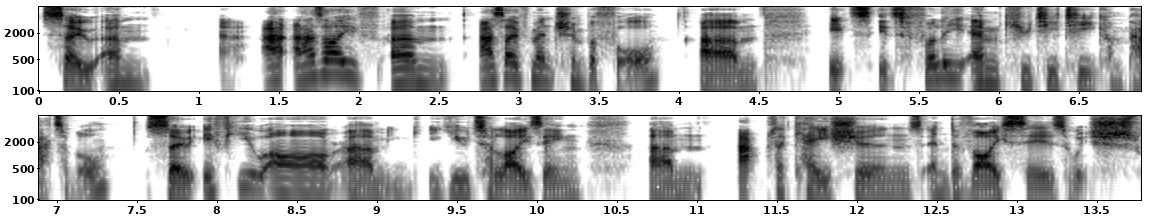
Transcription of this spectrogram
So um, as I've um, as I've mentioned before, um, it's it's fully MQTT compatible. So if you are um, utilizing um, applications and devices which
